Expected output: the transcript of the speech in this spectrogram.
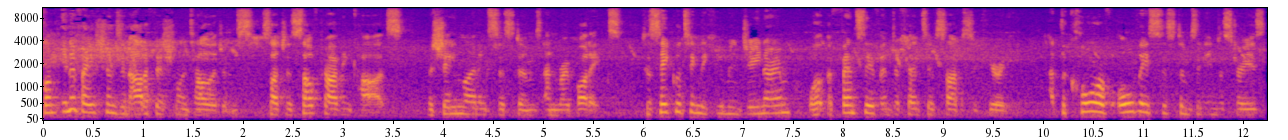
From innovations in artificial intelligence, such as self-driving cars, machine learning systems, and robotics, to sequencing the human genome or offensive and defensive cybersecurity. At the core of all these systems and industries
